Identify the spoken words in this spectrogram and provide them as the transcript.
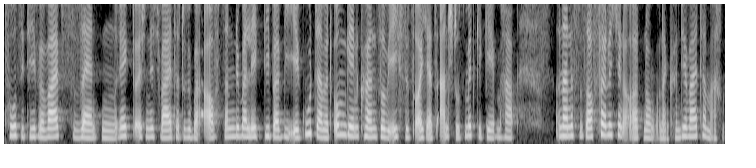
positive Vibes zu senden. Regt euch nicht weiter drüber auf, sondern überlegt lieber, wie ihr gut damit umgehen könnt, so wie ich es euch als Anstoß mitgegeben habe. Und dann ist es auch völlig in Ordnung und dann könnt ihr weitermachen.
